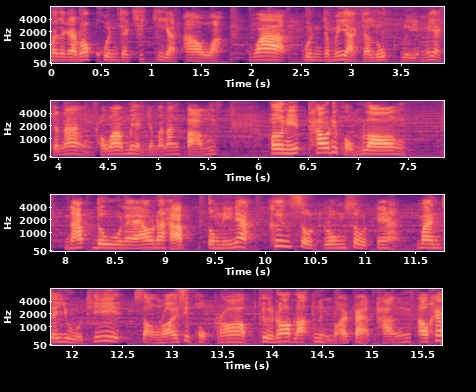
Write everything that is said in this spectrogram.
มันจะกลายเป็นว่าคุณจะขี้เกียจเอาอะว่าคุณจะไม่อยากจะลุกหรือไม่อยากจะนั่ง เพราะว่าไม่อยากจะมานั่งปั๊มเพราะตรงนี้เท่าที่ผมลอง นับดูแล้วนะครับ ตรงนี้เนี่ยขึ้นสุดลงสุดเนี่ยมันจะอยู่ที่ 216 รอบ คือรอบละ 108 ครั้ง เอาแค่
